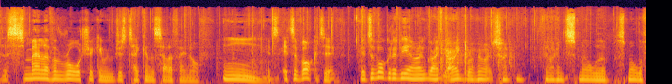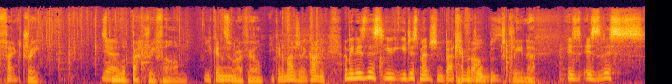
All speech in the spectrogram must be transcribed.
the smell of a raw chicken. We've just taken the cellophane off. Mm. It's it's evocative. It's evocative, yeah. I, I, I very much I can feel I can smell the smell the factory, Yeah. smell the battery farm. You can That's what I feel. you can imagine it, can't you? I mean, is this you? You just mentioned battery Chemical farms. boot cleaner. Is is this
